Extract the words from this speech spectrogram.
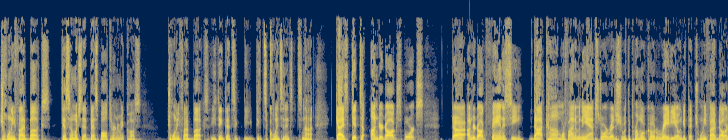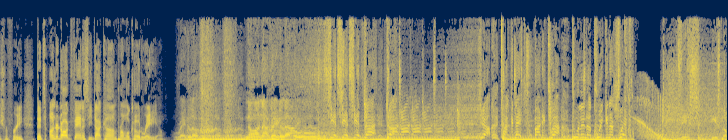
25 bucks. Guess how much that best ball tournament costs? 25 bucks. You think that's a, think it's a coincidence? It's not. Guys, get to Underdog Sports, uh, UnderdogFantasy.com or find them in the App Store, register with the promo code radio and get that $25 for free. That's UnderdogFantasy.com, promo code radio. Regular. No, I'm not regular. Ooh. Shit, shit, shit, dot, dot. Yeah, talking that shit, body drop. Pulling up quick and I trip. This is The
